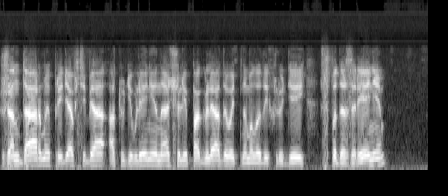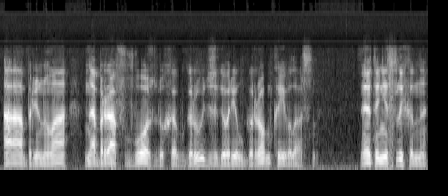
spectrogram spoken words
Жандармы, придя в себя от удивления, начали поглядывать на молодых людей с подозрением, а Брюнуа, набрав воздуха в грудь, заговорил громко и властно. «Это неслыханно.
